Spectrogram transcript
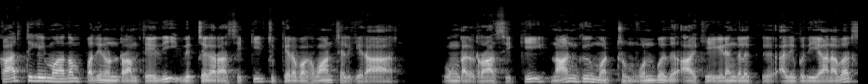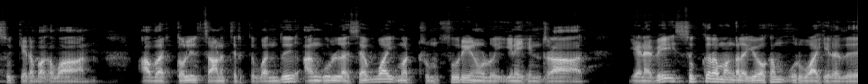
கார்த்திகை மாதம் பதினொன்றாம் தேதி விருச்சக ராசிக்கு சுக்கிர பகவான் செல்கிறார். உங்கள் ராசிக்கு நான்கு மற்றும் ஒன்பது ஆகிய இடங்களுக்கு அதிபதியானவர் சுக்கிர பகவான். அவர் தொழில் ஸ்தானத்திற்கு வந்து அங்குள்ள செவ்வாய் மற்றும் சூரியனோடு இணைகின்றார். எனவே சுக்கிரமங்கல யோகம் உருவாகிறது.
